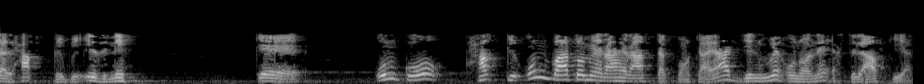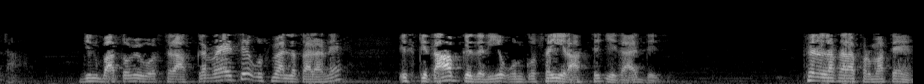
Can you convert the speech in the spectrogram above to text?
الحق بھی کہ ان کو حق کی ان باتوں میں راہ راست تک پہنچایا جن میں انہوں نے اختلاف کیا تھا۔ جن باتوں میں وہ اختلاف کر رہے تھے، اس میں اللہ تعالیٰ نے اس کتاب کے ذریعے ان کو صحیح راستے کی ہدایت دے دی۔ پھر اللہ تعالیٰ فرماتے ہیں،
